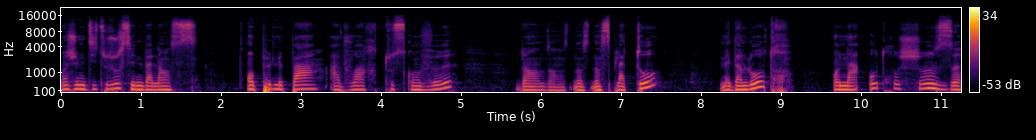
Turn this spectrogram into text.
Moi, je me dis toujours, c'est une balance. On peut ne pas avoir tout ce qu'on veut dans, dans, dans, ce plateau, mais dans l'autre, on a autre chose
